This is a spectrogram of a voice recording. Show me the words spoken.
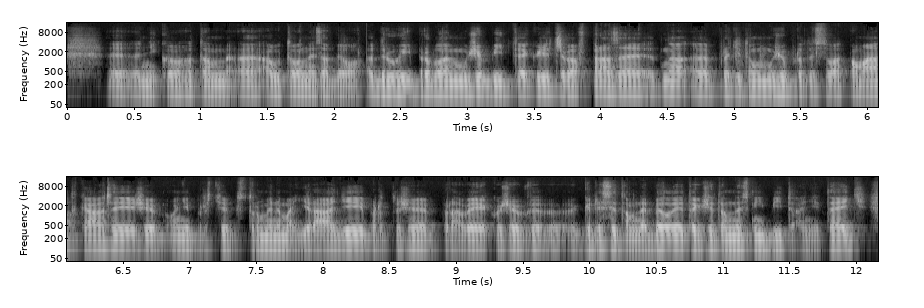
e, nikoho tam e, auto nezabilo. Druhý problém může být, jako, že třeba v Praze na, e, proti tomu můžou protestovat památkáři, že oni prostě stromy nemají rádi, protože právě jakože kdysi tam nebyli, takže tam nesmí být ani teď.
